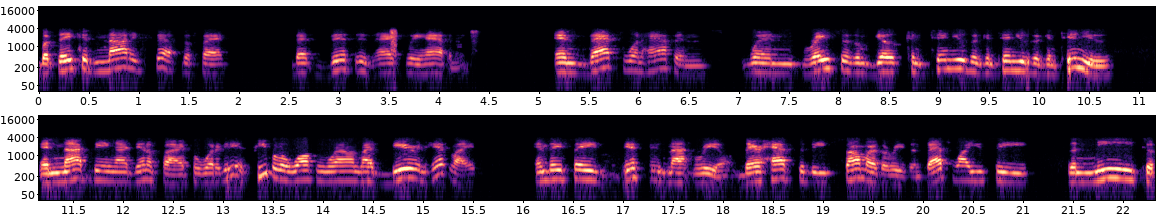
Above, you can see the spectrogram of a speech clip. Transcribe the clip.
but they could not accept the fact that this is actually happening. And that's what happens when racism goes, continues and continues and continues and not being identified for what it is. People are walking around like deer in headlights and they say this is not real. There has to be some other reason. That's why you see the need to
